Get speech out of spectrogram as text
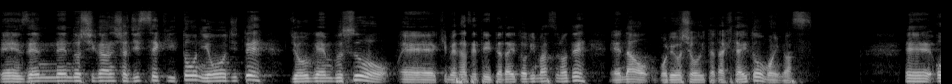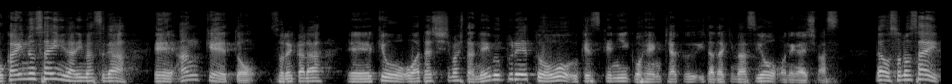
えー、前年度志願者実績等に応じて上限部数を、えー、決めさせていただいておりますので、えー、なおご了承いただきたいと思います。えー、お帰りの際になりますが、えー、アンケート、それから、えー、今日お渡ししましたネームプレートを受付にご返却いただきますようお願いします。なお、その際、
